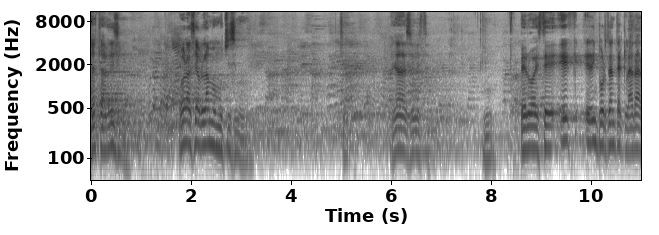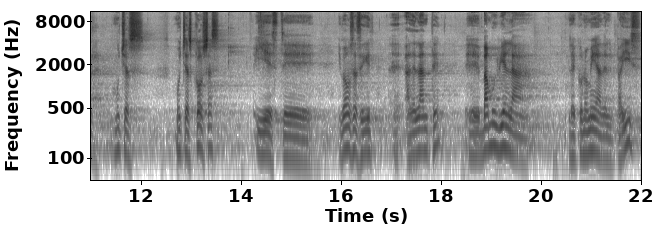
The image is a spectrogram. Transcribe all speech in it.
Ya es tardísimo. Ahora sí hablamos muchísimo. Pero este, era importante aclarar muchas, muchas cosas y, este, y vamos a seguir eh, adelante. Eh, va muy bien la, la, economía del país.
